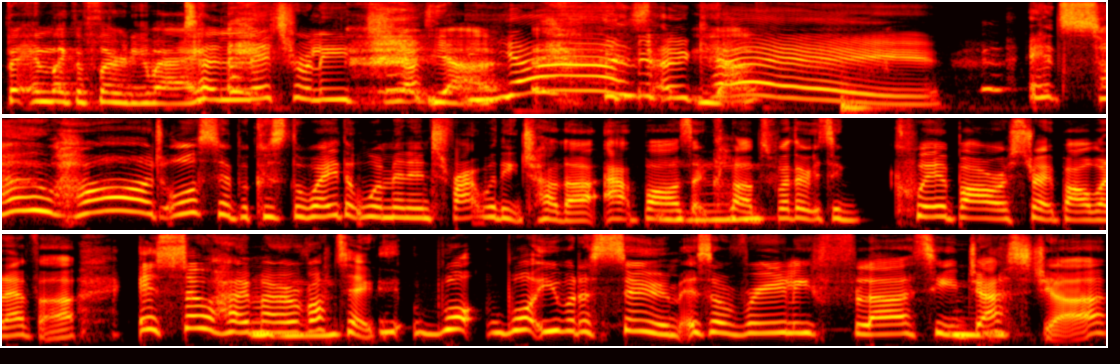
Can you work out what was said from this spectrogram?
but in like a flirty way. to literally just Yeah. yes okay it's so hard also because the way that women interact with each other at bars Mm-hmm. at clubs whether it's a queer bar or a straight bar whatever is so homoerotic Mm-hmm. what what you would assume is a really flirty gesture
